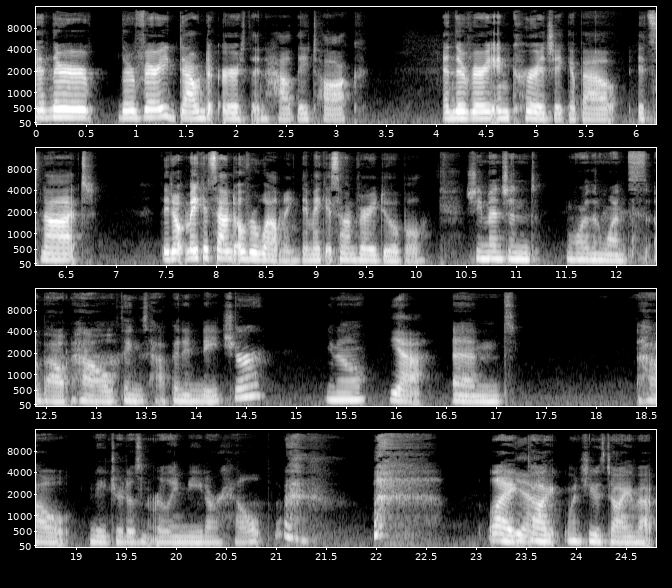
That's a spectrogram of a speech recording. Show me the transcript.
and they're they're very down to earth in how they talk and they're very encouraging about it's not they don't make it sound overwhelming. They make it sound very doable. She mentioned more than once about how things happen in nature you know? Yeah. And how nature doesn't really need our help. like Yeah. talk, when she was talking about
